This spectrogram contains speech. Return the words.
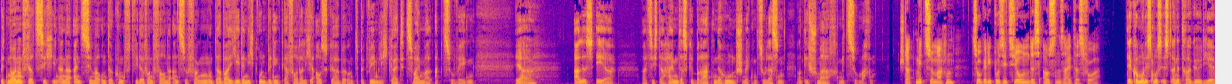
Mit 49 in einer Einzimmerunterkunft wieder von vorne anzufangen und dabei jede nicht unbedingt erforderliche Ausgabe und Bequemlichkeit zweimal abzuwägen. Ja, alles eher als sich daheim das gebratene Huhn schmecken zu lassen und die Schmach mitzumachen. Statt mitzumachen, zog er die Position des Außenseiters vor. Der Kommunismus ist eine Tragödie,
